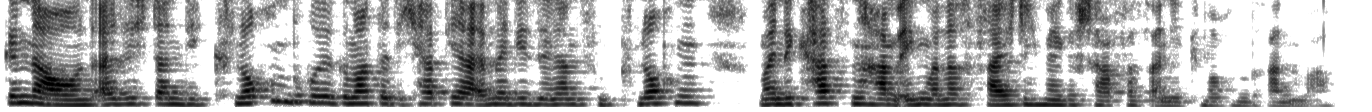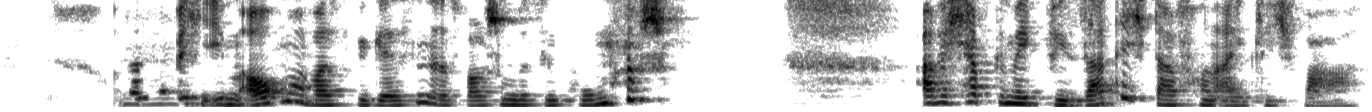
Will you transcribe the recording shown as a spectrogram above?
Genau, und als ich dann die Knochenbrühe gemacht habe, ich hatte ja immer diese ganzen Knochen. Meine Katzen haben irgendwann das Fleisch nicht mehr geschafft, was an die Knochen dran war. Und dann habe ich eben auch mal was gegessen. Das war schon ein bisschen komisch. Aber ich habe gemerkt, wie satt ich davon eigentlich war.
